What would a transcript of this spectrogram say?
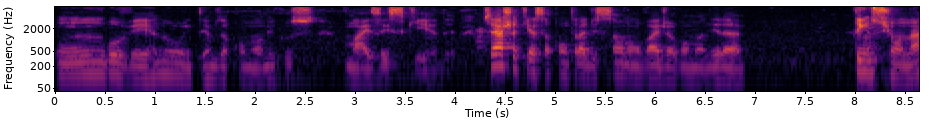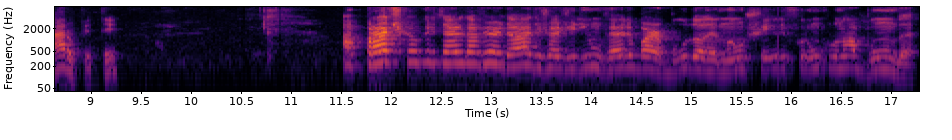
um governo, em termos econômicos, mais à esquerda. Você acha que essa contradição não vai, de alguma maneira, tensionar o PT? A prática é o critério da verdade, já diria um velho barbudo alemão cheio de furúnculo na bunda.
